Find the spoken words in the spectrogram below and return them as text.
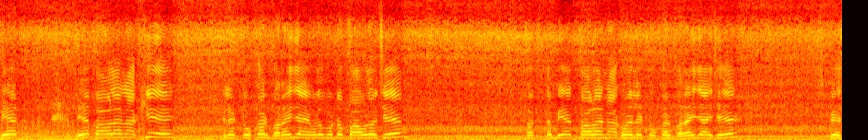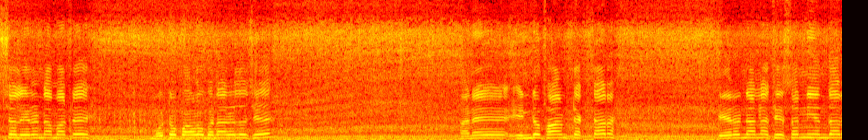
બે બે પાવડા નાખીએ એટલે ટોકર ભરાઈ જાય. એવડો મોટો પાવડો છે. ફક્ત બે જ પાવડા નાખો એટલે ટોકર ભરાઈ જાય છે. સ્પેશિયલ એરંડા માટે મોટો પાવડો બનાવેલો છે. અને ઇન્ડો ફાર્મ ટ્રેક્ટર એરંડાના થેસરની અંદર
